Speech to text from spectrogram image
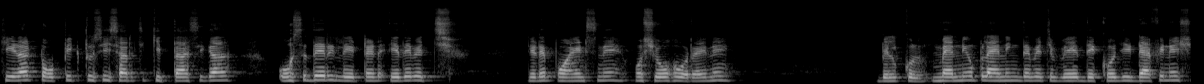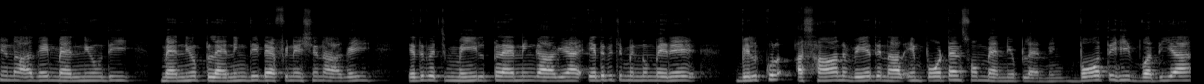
ਜਿਹੜਾ ਟੌਪਿਕ ਤੁਸੀਂ ਸਰਚ ਕੀਤਾ ਸੀਗਾ। ਉਸ ਦੇ ਰਿਲੇਟਡ ਇਹਦੇ ਵਿੱਚ ਜਿਹੜੇ ਪੁਆਇੰਟਸ ਨੇ, ਉਹ ਸ਼ੋ ਹੋ ਰਹੇ ਨੇ। ਬਿਲਕੁਲ ਮੈਨੂ ਪਲੈਨਿੰਗ ਦੇ ਵਿੱਚ ਵੇ, ਦੇਖੋ ਜੀ ਡੈਫੀਨੇਸ਼ਨ ਆ ਗਈ ਮੈਨੂ ਦੀ ਮੈਨੂ ਪਲੈਨਿੰਗ ਦੀ ਡੈਫੀਨੇਸ਼ਨ ਆ ਗਈ। ਇਹਦੇ ਵਿੱਚ ਮੀਲ ਪਲੈਨਿੰਗ ਆ ਗਿਆ। ਇਹਦੇ ਵਿੱਚ ਮੈਨੂੰ ਮੇਰੇ ਬਿਲਕੁਲ ਆਸਾਨ ਵੇ ਦੇ ਨਾਲ ਇੰਪੋਰਟੈਂਸ ਆਫ ਮੈਨਿਊ ਪਲੈਨਿੰਗ ਬਹੁਤ ਹੀ ਵਧੀਆ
